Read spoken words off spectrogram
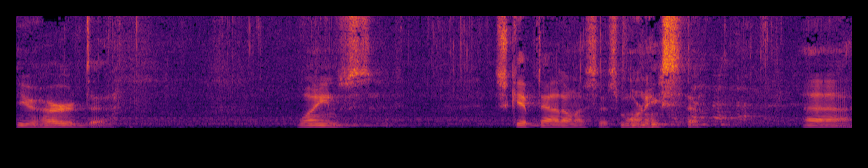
You heard uh, Wayne's skipped out on us this morning, so, uh,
